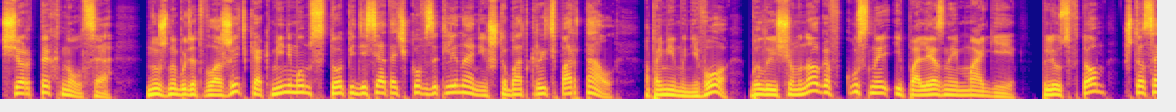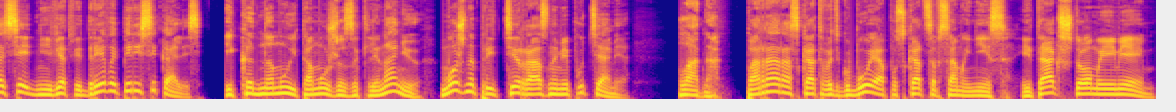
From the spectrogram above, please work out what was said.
чертыхнулся. Нужно будет вложить как минимум 150 очков заклинаний, чтобы открыть портал — а помимо него было еще много вкусной и полезной магии. Плюс в том, что соседние ветви древа пересекались, и к одному и тому же заклинанию можно прийти разными путями. Ладно, Пора раскатывать губу и опускаться в самый низ. Итак, что мы имеем?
